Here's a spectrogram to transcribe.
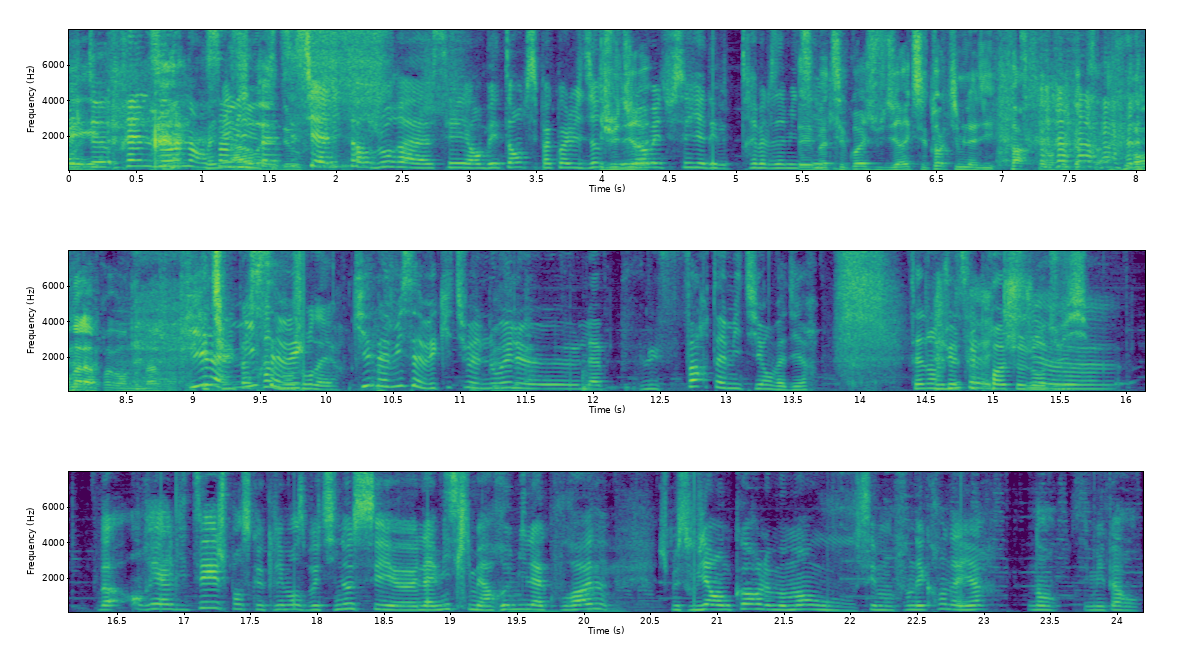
Elle tomber. te friendzone en Mais 5 Ah n'hésite minutes. ouais, pas, de si, si Alice un jour euh, c'est embêtant, tu sais pas quoi lui dire, Je lui dis non mais tu sais il y a des très belles amitiés. Eh bah, tu sais quoi, je lui dirais que c'est toi qui me l'as dit. Parfait, on fait comme ça. On a la preuve en image. en fait. Qui Et est tu la lui miss avec bonjour d'ailleurs. qui est la miss avec qui tu as noué le, la plus forte amitié, on va dire? Celle dont tu es le plus proche aujourd'hui. euh, bah, en réalité, je pense que Clémence Bottineau, c'est euh, la miss qui m'a remis la couronne. Je me souviens encore le moment où c'est mon fond d'écran d'ailleurs. Non, c'est mes parents.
